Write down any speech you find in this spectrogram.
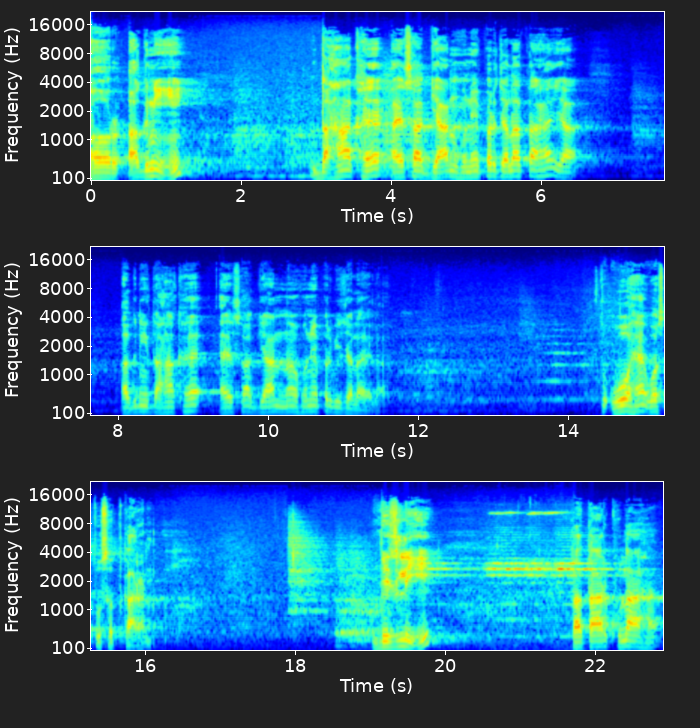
और अग्नि दहाक है, ऐसा ज्ञान होने पर जलाता है, या अग्नि दहाक है, ऐसा ज्ञान न होने पर भी जलाएगा। तो वो है वस्तु सत्कारण। बिजली का तार खुला है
